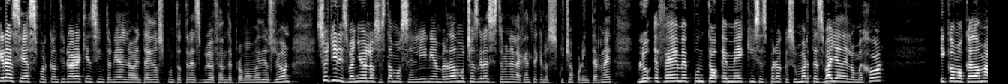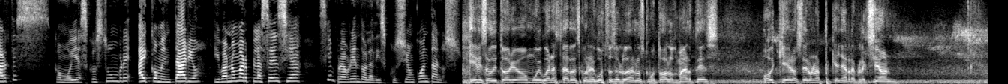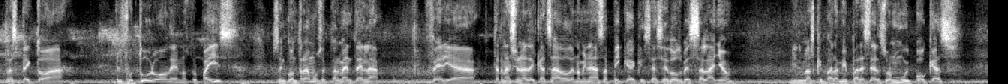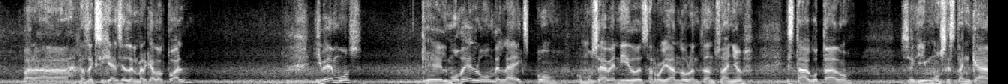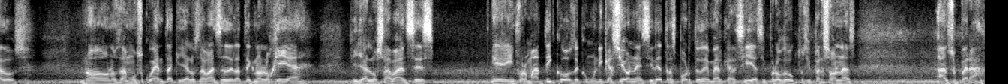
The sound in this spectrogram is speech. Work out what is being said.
Gracias por continuar aquí en sintonía del 92.3 Blue FM de Promo Medios León. Soy Iris Bañuelos, estamos en línea. En verdad, muchas gracias también a la gente que nos escucha por internet. bluefm.mx. Espero que su martes vaya de lo mejor. Y como cada martes, como ya es costumbre, hay comentario. Iván Omar Plasencia, siempre abriendo la discusión. Cuéntanos. Iris Auditorio, muy buenas tardes. Con el gusto de saludarlos como todos los martes. Hoy quiero hacer una pequeña reflexión respecto a el futuro de nuestro país. Nos encontramos actualmente en la Feria Internacional del Calzado, denominada Zapica, que se hace dos veces al año, mismas que para mi parecer son muy pocas para las exigencias del mercado actual. Y vemos que el modelo de la expo, como se ha venido desarrollando durante tantos años, está agotado, seguimos estancados, no nos damos cuenta que ya los avances de la tecnología, que ya los avances eh, informáticos, de comunicaciones y de transporte de mercancías y productos y personas han superado.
